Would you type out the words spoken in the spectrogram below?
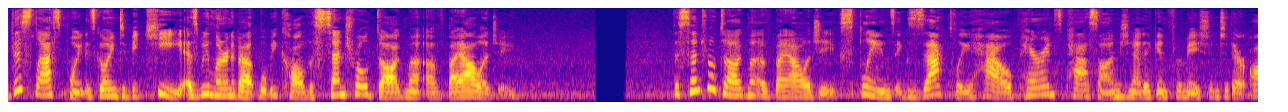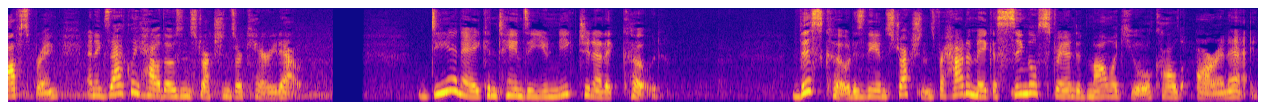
This last point is going to be key as we learn about what we call the central dogma of biology. The central dogma of biology explains exactly how parents pass on genetic information to their offspring and exactly how those instructions are carried out. DNA contains a unique genetic code. This code is the instructions for how to make a single stranded molecule called RNA.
